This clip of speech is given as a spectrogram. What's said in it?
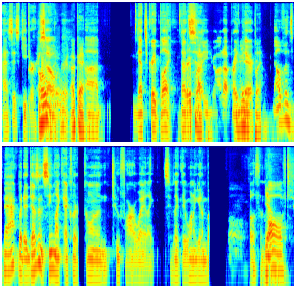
as his keeper. Oh, my so word. okay. uh, that's a great play. That's play. how you draw it up right Amazing there. play. Melvin's back, but it doesn't seem like Ekeler going too far away. Like it seems like they want to get them both both Yeah. involved,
